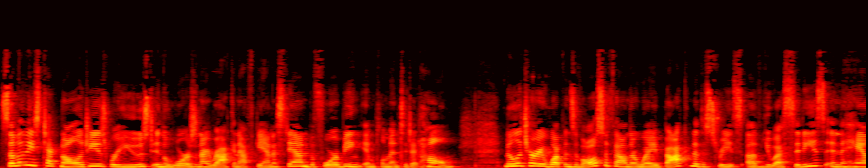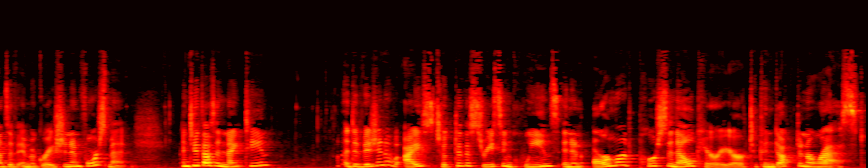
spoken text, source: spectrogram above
Some of these technologies were used in the wars in Iraq and Afghanistan before being implemented at home. Military weapons have also found their way back into the streets of U.S. cities in the hands of immigration enforcement. In 2019, a division of ICE took to the streets in Queens in an armored personnel carrier to conduct an arrest.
